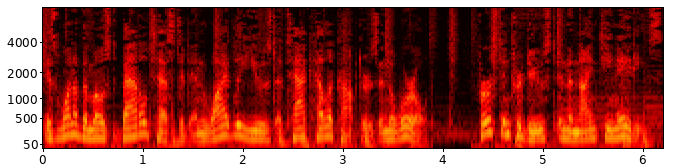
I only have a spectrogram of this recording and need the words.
is one of the most battle-tested and widely used attack helicopters in the world. First introduced in the 1980s,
